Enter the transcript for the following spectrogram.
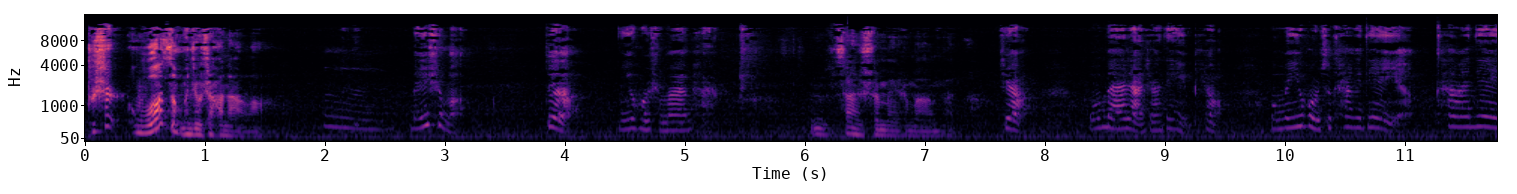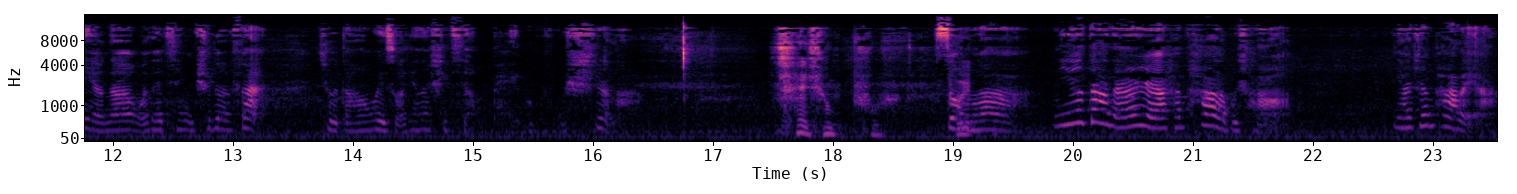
不是我怎么就渣男了？嗯，没什么。对了，你一会儿什么安排？嗯，暂时没什么安排。这样，我买了两张电影票，我们一会儿去看个电影。看完电影呢，我再请你吃顿饭，就当为昨天的事情赔个不是了。这就不怎么了？你一个大男人还怕了不成？你还真怕了呀？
